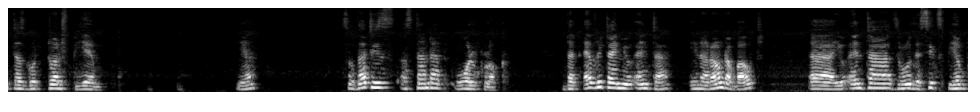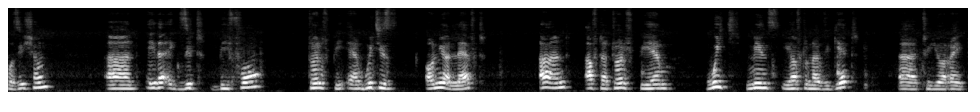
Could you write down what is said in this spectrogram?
it has got 12 p.m. yeah so that is a standard wall clock that every time you enter in a roundabout uh, you enter through the 6 p.m. position and either exit before 12 p.m. which is on your left and after 12 p.m. which means you have to navigate uh, to your right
